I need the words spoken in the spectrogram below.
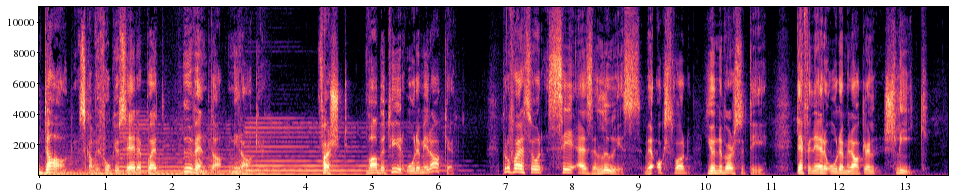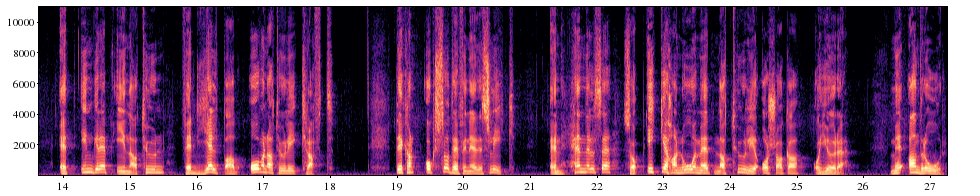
I dag skal vi fokusere på et uventa mirakel. Først, hva betyr ordet mirakel? Professor C.S. Lewis ved Oxford University definerer ordet mirakel slik. Et inngrep i naturen ved hjelp av overnaturlig kraft. Det kan også defineres slik. En hendelse som ikke har noe med naturlige årsaker å gjøre. Med andre ord,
